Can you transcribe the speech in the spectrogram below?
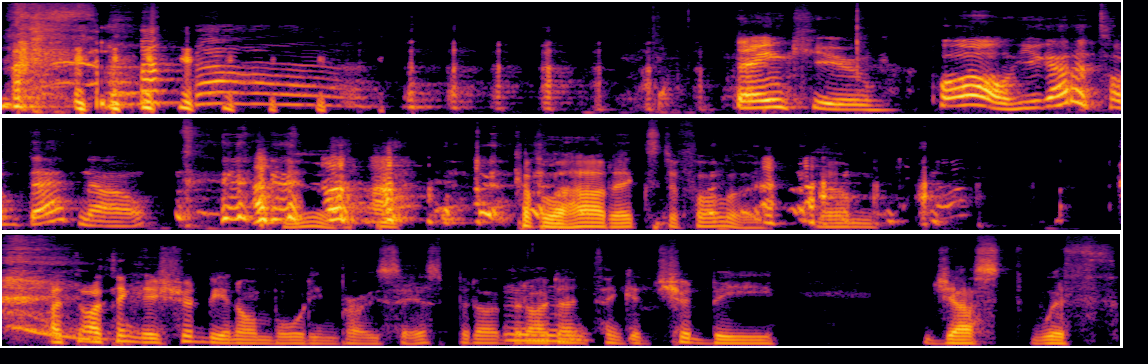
thank you Paul, you got to top that now. yeah, a couple of hard acts to follow. Um, I, th- I, think there should be an onboarding process, but I, but mm-hmm. I don't think it should be just with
